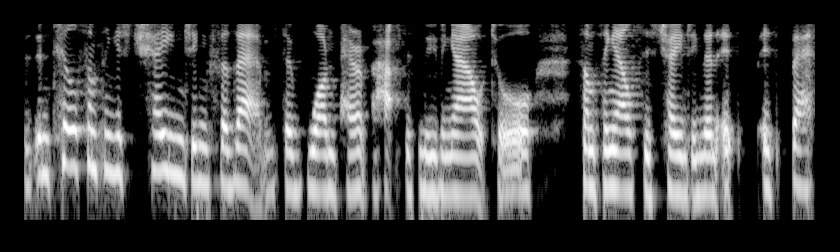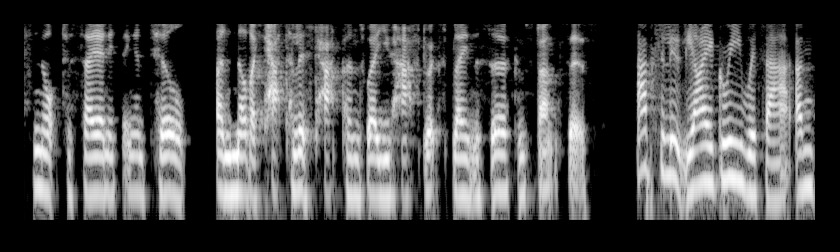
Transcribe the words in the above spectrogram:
until something is changing for them, so one parent perhaps is moving out or something else is changing, then it's it's best not to say anything until another catalyst happens where you have to explain the circumstances. Absolutely. I agree with that. And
